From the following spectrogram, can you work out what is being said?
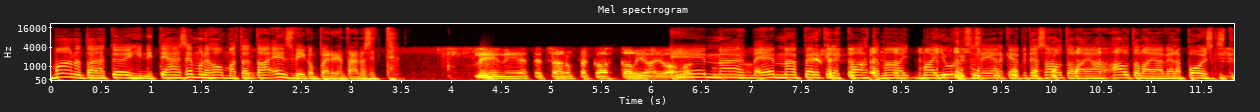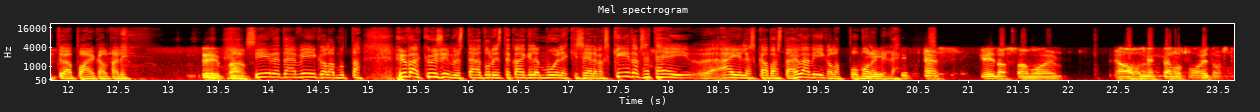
maanantaina töihin, niin tehdään semmoinen homma, että otetaan ensi viikon perjantaina sitten. Niin, niin, että et sä rupea kahta kaljaa juomaan. En mä, en mä perkele kahta. Mä, oon- mä oon jurissa sen jälkeen, pitäisi autolla ja, autolla ajaa vielä pois sitten työpaikalta. Niin Niinpä. siirretään viikolla, mutta hyvä kysymys. Tämä tuli sitten kaikille muillekin selväksi. Kiitokset hei äijille skabasta. Hyvää viikonloppua molemmille. Yes. Kiitos samoin. Ja onnittelut voitosta.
